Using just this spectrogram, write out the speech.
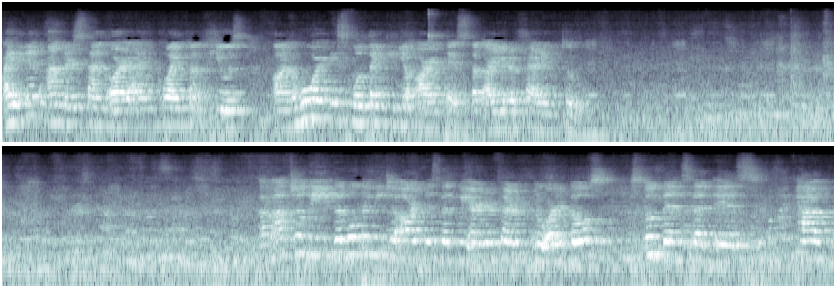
I didn't understand or I'm quite confused on who are these multimedia artists that are you referring to? Um, actually, the multimedia artists that we are referring to are those students that is have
